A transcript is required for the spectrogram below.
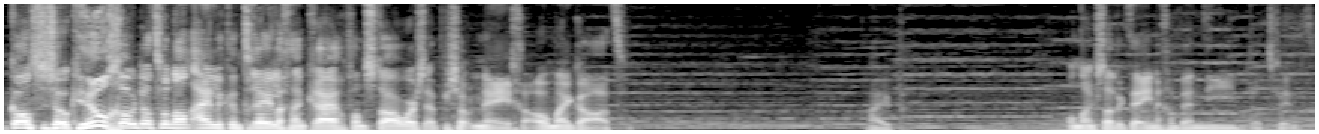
Kans is ook heel groot dat we dan eindelijk een trailer gaan krijgen van Star Wars Episode 9. Oh my god. Hype. Ondanks dat ik de enige ben die dat vindt.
